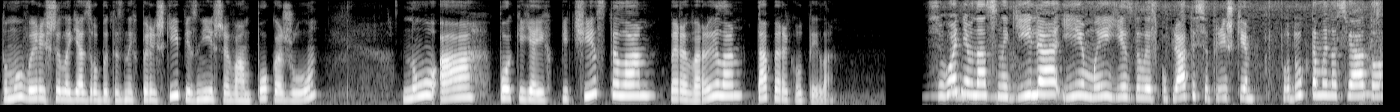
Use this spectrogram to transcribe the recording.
Тому вирішила я зробити з них пиріжки, пізніше вам покажу. Ну, а поки я їх підчистила, переварила та перекрутила. Сьогодні в нас неділя, і ми їздили скуплятися трішки продуктами на свято.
